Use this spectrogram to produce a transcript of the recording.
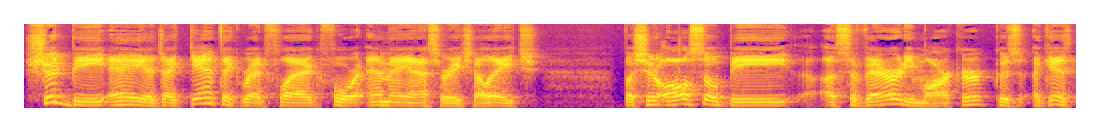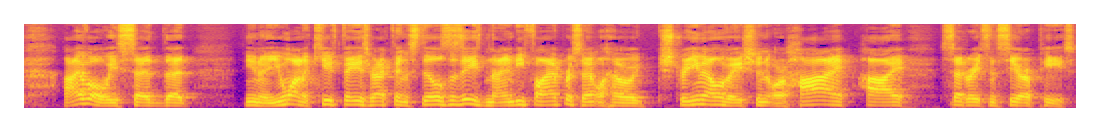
should be A, a gigantic red flag for MAS or HLH, but should also be a severity marker. Because again, I've always said that you know you want acute phase rectin Still's disease, 95% will have extreme elevation or high high SED rates and CRPs,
